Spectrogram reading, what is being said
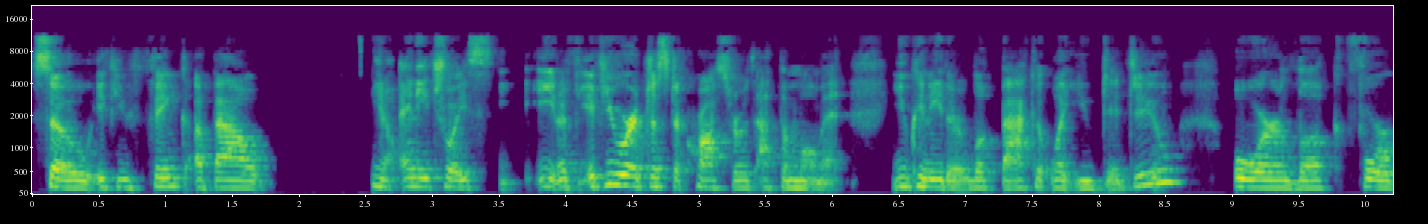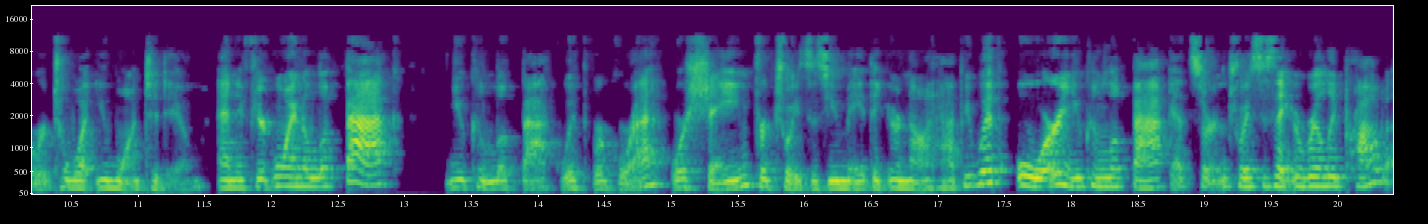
So if you think about you know any choice you know if, if you were at just a crossroads at the moment you can either look back at what you did do or look forward to what you want to do and if you're going to look back you can look back with regret or shame for choices you made that you're not happy with, or you can look back at certain choices that you're really proud of.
